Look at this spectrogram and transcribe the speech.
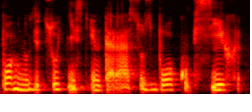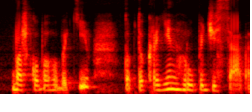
повну відсутність інтересу з боку всіх важковаговиків, тобто країн групи G7.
